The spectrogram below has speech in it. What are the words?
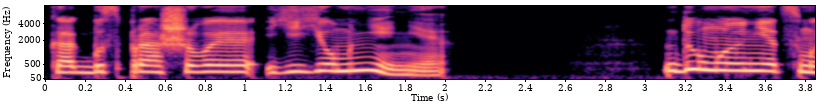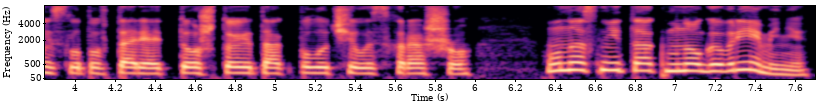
как бы спрашивая ее мнение. «Думаю, нет смысла повторять то, что и так получилось хорошо. У нас не так много времени.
